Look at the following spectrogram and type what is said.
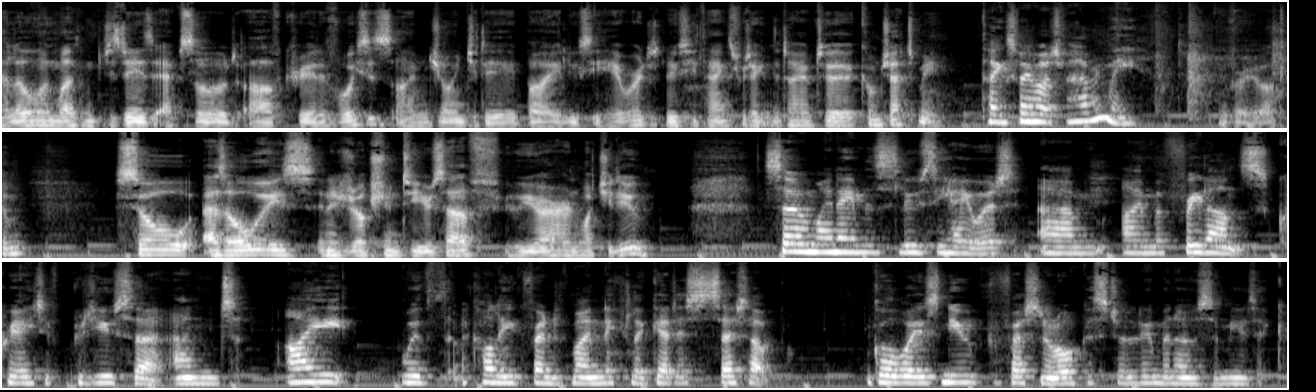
Hello and welcome to today's episode of Creative Voices. I'm joined today by Lucy Hayward. Lucy, thanks for taking the time to come chat to me. Thanks very much for having me. You're very welcome. So, as always, an introduction to yourself, who you are, and what you do. So, my name is Lucy Hayward. Um, I'm a freelance creative producer, and I, with a colleague friend of mine, Nicola Geddes, set up Galway's new professional orchestra, Luminosa Music.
